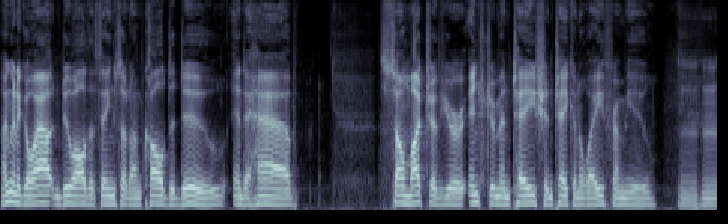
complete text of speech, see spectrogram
I'm going to go out and do all the things that I'm called to do, and to have so much of your instrumentation taken away from you. Mm-hmm.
